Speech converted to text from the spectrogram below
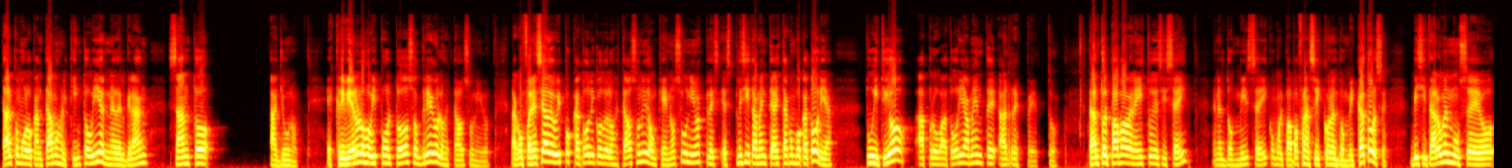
tal como lo cantamos el quinto viernes del gran santo ayuno. Escribieron los obispos ortodoxos griegos en los Estados Unidos. La Conferencia de Obispos Católicos de los Estados Unidos, aunque no se unió explícitamente a esta convocatoria, tuiteó aprobatoriamente al respecto. Tanto el Papa Benedicto XVI en el 2006 como el Papa Francisco en el 2014 visitaron el Museo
